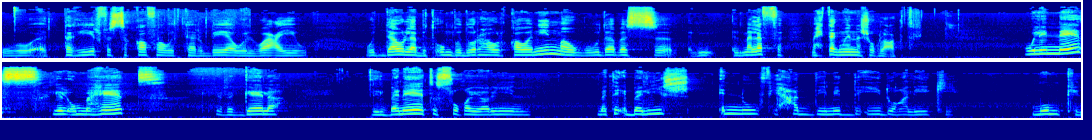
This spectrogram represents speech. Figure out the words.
والتغيير في الثقافة والتربية والوعي و- والدولة بتقوم بدورها والقوانين موجودة بس الملف محتاج منا شغل أكتر. وللناس للأمهات للرجالة للبنات الصغيرين ما تقبليش إنه في حد يمد إيده عليكي. ممكن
